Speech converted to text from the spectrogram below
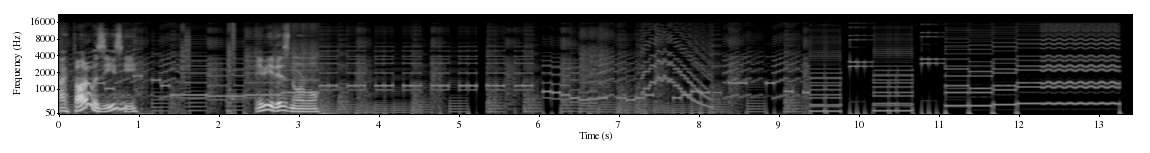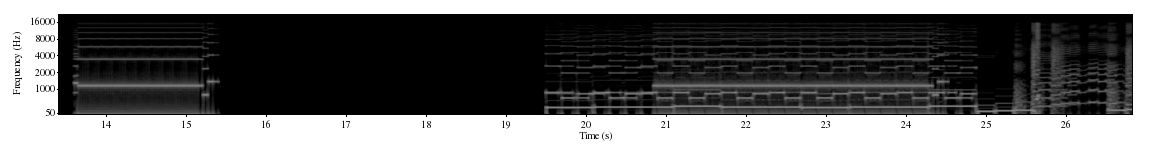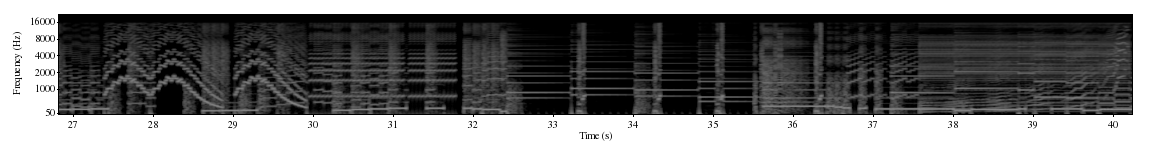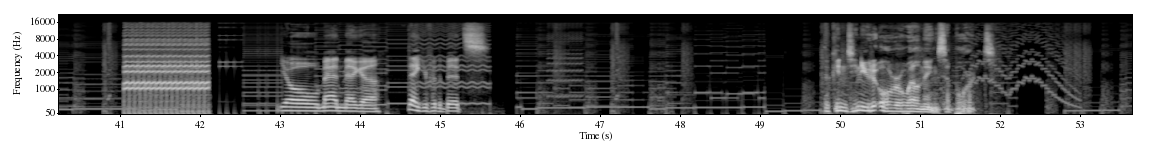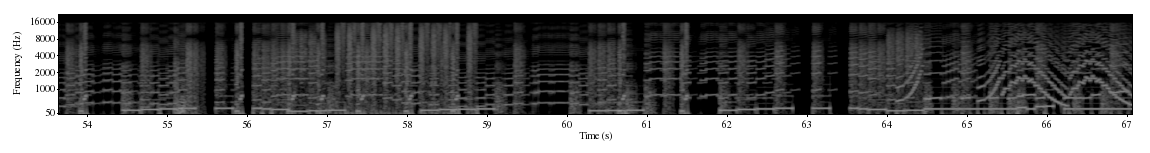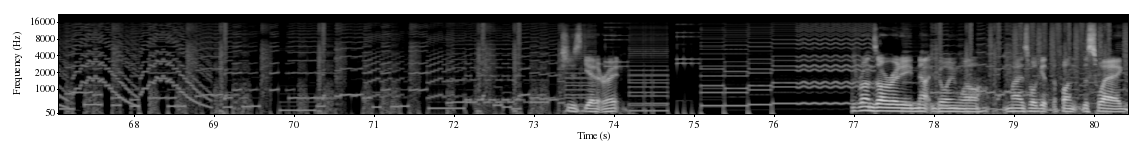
I thought it was easy. Maybe it is normal. Mad Mega, thank you for the bits. The continued overwhelming support. Run's already not going well. Might as well get the fun, the swag.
